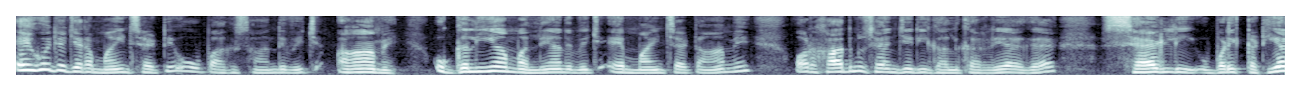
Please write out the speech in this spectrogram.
ਇਹੋ ਜਿਹਾ ਜਿਹੜਾ ਮਾਈਂਡਸੈਟ ਹੈ ਉਹ ਪਾਕਿਸਤਾਨ ਦੇ ਵਿੱਚ ਆਮ ਹੈ ਉਹ ਗਲੀਆਂ ਮਹੱਲਿਆਂ ਦੇ ਵਿੱਚ ਇਹ ਮਾਈਂਡਸੈਟ ਆਮ ਹੈ ਔਰ ਖਾਦਮ ਹੁਸੈਨ ਜਿਹੜੀ ਗੱਲ ਕਰ ਰਿਹਾ ਹੈਗਾ ਸੈਡਲੀ ਉਹ ਬੜੇ ਘਟੀਆ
